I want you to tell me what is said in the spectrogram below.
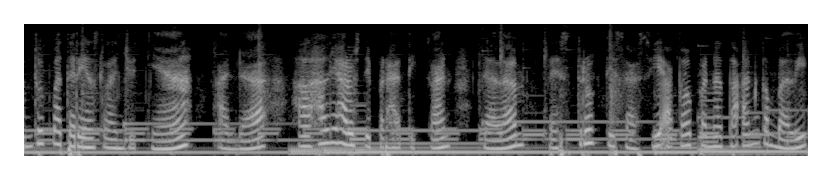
Untuk materi yang selanjutnya, ada hal-hal yang harus diperhatikan dalam restrukturisasi atau penataan kembali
